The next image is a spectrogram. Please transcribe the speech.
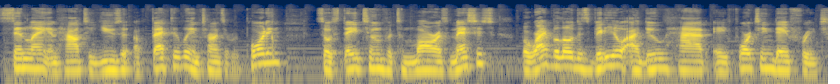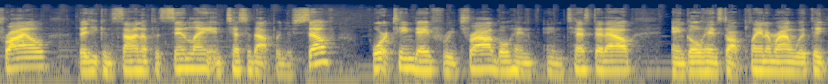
SendLane and how to use it effectively in terms of reporting. So stay tuned for tomorrow's message. But right below this video, I do have a 14-day free trial that you can sign up for SendLane and test it out for yourself. 14-day free trial. Go ahead and, and test that out and go ahead and start playing around with it.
